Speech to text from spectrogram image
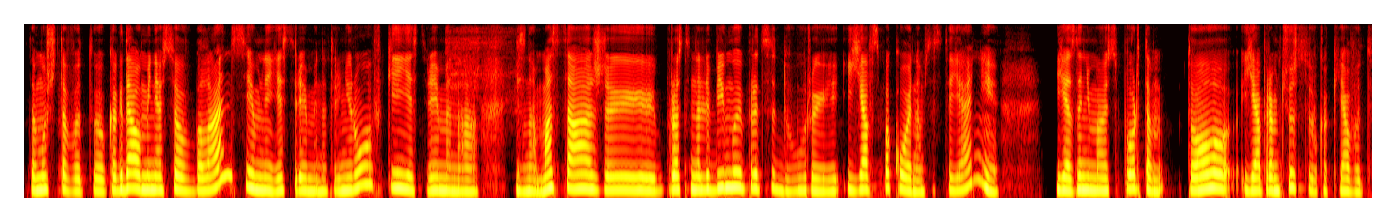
Потому что вот э, когда у меня все в балансе, у меня есть время на тренировки, есть время на, не знаю, массажи, просто на любимые процедуры, и я в спокойном состоянии, я занимаюсь спортом, то я прям чувствую, как я вот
